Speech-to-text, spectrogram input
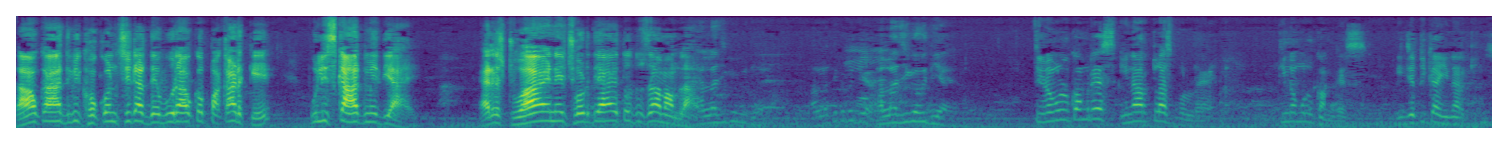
गांव का आदमी खोकन सीटा देबूराव को पकड़ के पुलिस का हाथ में दिया है अरेस्ट हुआ है नहीं छोड़ दिया है तो दूसरा मामला है अल्लाह जी को भी दिया है तृणमूल कांग्रेस इनर क्लास बोल रहे हैं तृणमूल कांग्रेस बीजेपी का इनर क्लास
